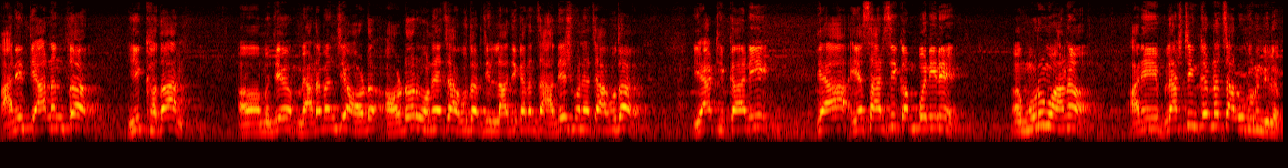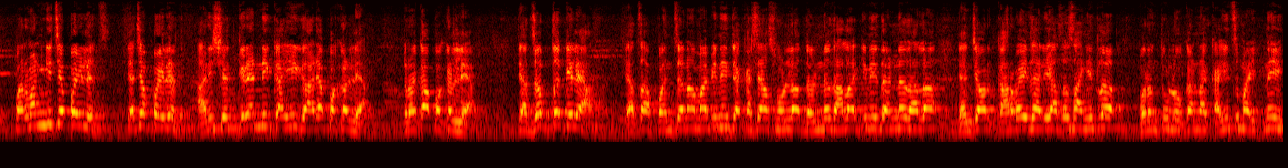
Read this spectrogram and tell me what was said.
आणि त्यानंतर ही खदान म्हणजे मॅडमांची ऑर्डर ऑर्डर होण्याच्या अगोदर जिल्हाधिकाऱ्यांचा आदेश होण्याच्या अगोदर या ठिकाणी त्या एस आर सी कंपनीने मुरुम वाहनं आणि ब्लास्टिंग करणं चालू करून दिलं. परवानगीच्या पहिलेच त्याच्या पहिलेच. आणि शेतकऱ्यांनी काही गाड्या पकडल्या ट्रका पकडल्या त्या जप्त केल्या. त्याचा पंचनामा बी नाही त्या कशा सोडला दंड झाला की नाही दंड झाला त्यांच्यावर कारवाई झाली असं सांगितलं. परंतु लोकांना काहीच माहीत नाही.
